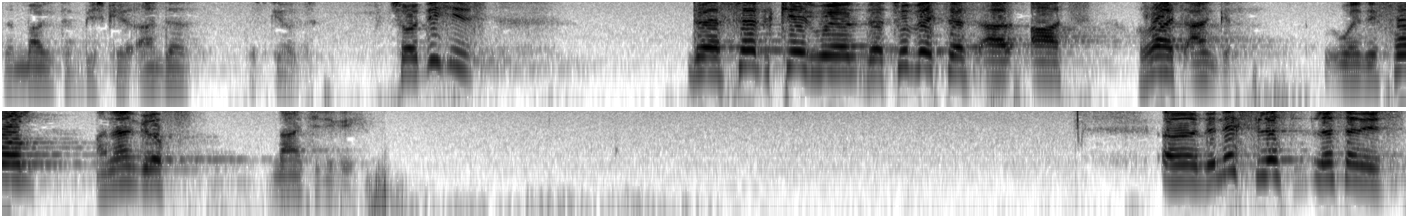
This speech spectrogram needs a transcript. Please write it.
the magnitude of B square under the square. So this is the third case where the two vectors are at right angle, when they form an angle of 90 degree. Uh, the next les lesson is,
